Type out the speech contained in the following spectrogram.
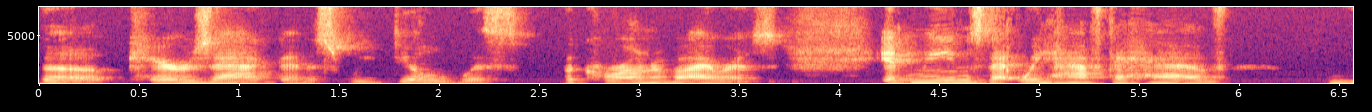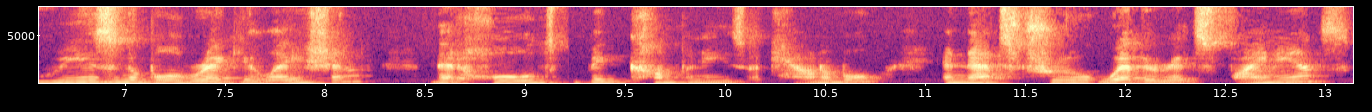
the CARES Act as we deal with the coronavirus. It means that we have to have reasonable regulation that holds big companies accountable. And that's true whether it's finance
